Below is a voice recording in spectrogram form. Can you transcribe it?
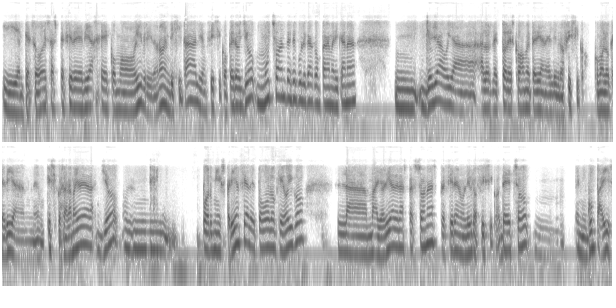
y empezó esa especie de viaje como híbrido, ¿no? En digital y en físico. Pero yo, mucho antes de publicar con Panamericana, yo ya oía a los lectores cómo me pedían el libro físico, cómo lo querían en físico. O sea, la mayoría, yo, mm, por mi experiencia de todo lo que oigo, la mayoría de las personas prefieren un libro físico. De hecho, mm, en ningún país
